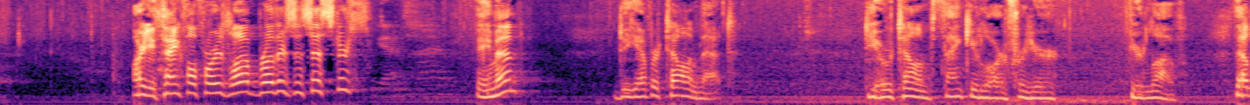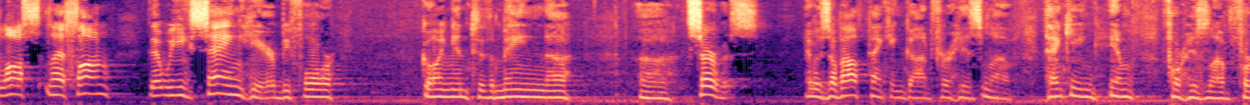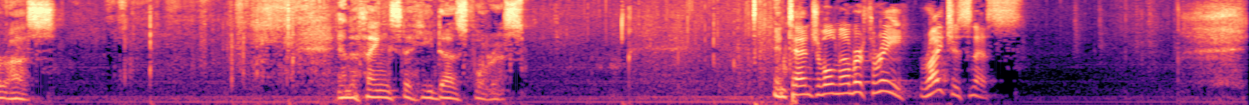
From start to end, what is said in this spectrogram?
are you thankful for His love, brothers and sisters? Yes. Amen? Do you ever tell Him that? Do you ever tell Him, Thank you, Lord, for your, your love? That last, last song that we sang here before going into the main uh, uh, service it was about thanking God for His love, thanking Him for His love for us, and the things that He does for us. Intangible number three righteousness.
